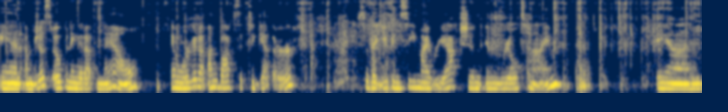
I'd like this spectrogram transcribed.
And I'm just opening it up now, and we're going to unbox it together so that you can see my reaction in real time. And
